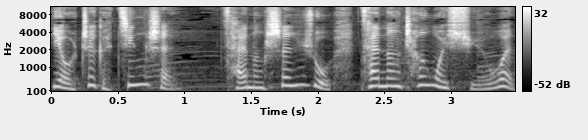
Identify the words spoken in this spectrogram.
有这个精神才能深入，才能称为学问。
